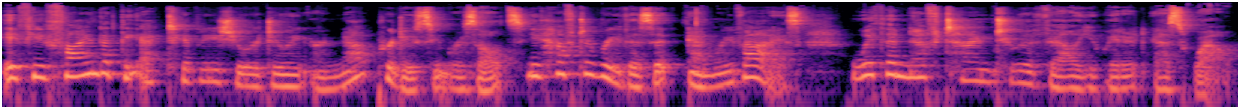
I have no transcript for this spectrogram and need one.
If you find that the activities you are doing are not producing results, you have to revisit and revise with enough time to evaluate it as well.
